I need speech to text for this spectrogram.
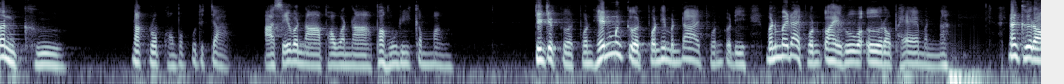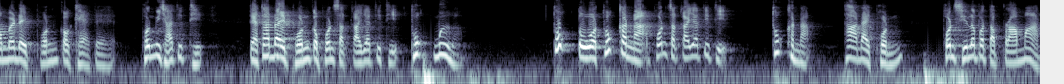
นั่นคือนักรบของพระพุทธเจ้า อาเสวนาภาวนาพหุรีกัมมัง จึงจะเกิดผลเห็นมันเกิดผลที่มันได้ผลก็ดี มันไม่ได้ผลก็ให้รู้ว่าเออเราแพ้มันนะ นั่นคือเราไม่ได้ผลก็แค่แต่ผลมิจฉาทิฏฐิ แต่ถ้าได้ผลก็ผลสักกายทิฏฐิทุกเมื่อ ทุกตัวทุกขณะผลสักกายทิฏฐิทุกขณะ ถ้าได้ผลผลศีลปตปรามาต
